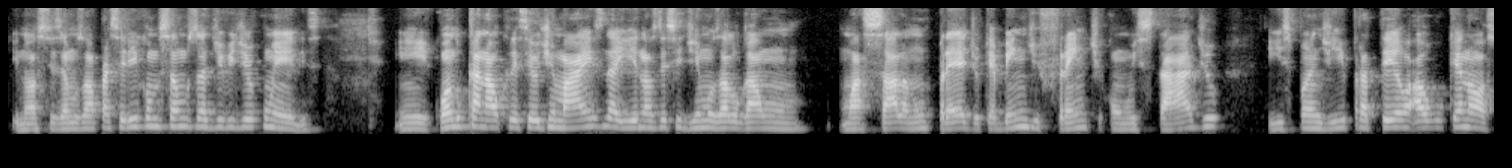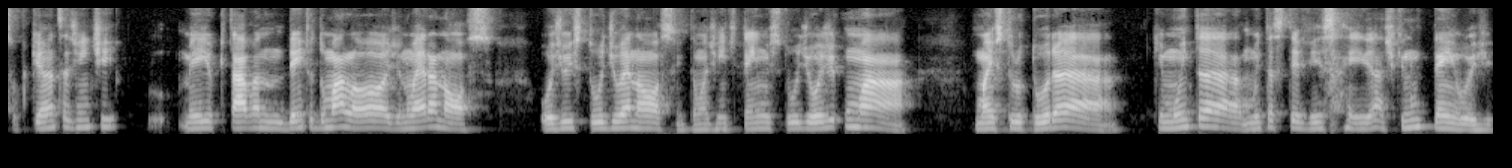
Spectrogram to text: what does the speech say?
e nós fizemos uma parceria e começamos a dividir com eles. E quando o canal cresceu demais, daí nós decidimos alugar um, uma sala num prédio que é bem de frente com o estádio e expandir para ter algo que é nosso, porque antes a gente meio que estava dentro de uma loja, não era nosso. Hoje o estúdio é nosso, então a gente tem um estúdio hoje com uma, uma estrutura que muita, muitas TVs aí acho que não tem hoje,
